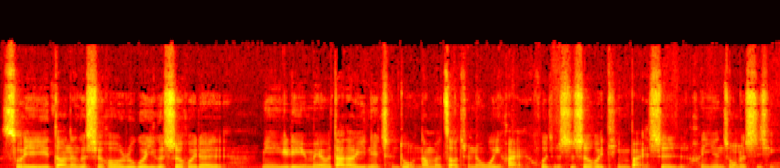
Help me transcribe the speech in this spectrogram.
所以到那个时候，如果一个社会的免疫力没有达到一定程度，那么造成的危害或者是社会停摆是很严重的事情。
